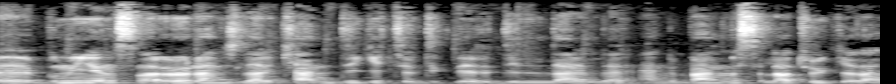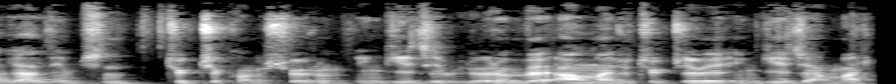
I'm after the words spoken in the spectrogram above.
Ee, bunun yanı sıra öğrenciler kendi getirdikleri dillerle, hani ben mesela Türkiye'den geldiğim için Türkçe konuşuyorum, İngilizce biliyorum ve Almanca, Türkçe ve İngilizcem var.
